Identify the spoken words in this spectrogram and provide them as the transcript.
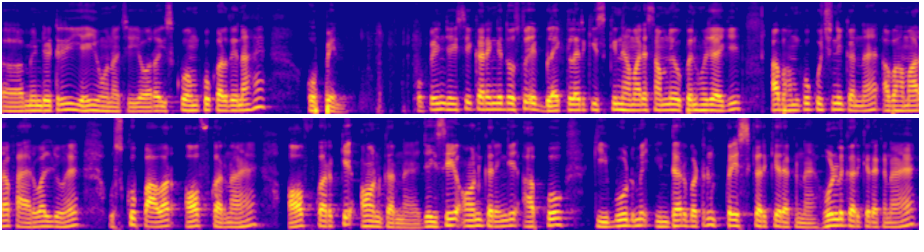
मैंडेटरी यही होना चाहिए और इसको हमको कर देना है ओपन ओपन जैसे करेंगे दोस्तों, एक ब्लैक कलर की स्क्रीन हमारे सामने ओपन हो जाएगी। अब हमको कुछ नहीं करना है। अब हमारा फायरवॉल जो है, उसको पावर ऑफ़ करना है। ऑफ़ करके ऑन करना है। जैसे ही ऑन करेंगे, आपको कीबोर्ड में इंटर बटन प्रेस करके रखना है। होल्ड करके रखना है,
